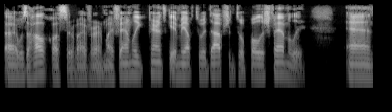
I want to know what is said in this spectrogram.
I was a Holocaust survivor, and my family parents gave me up to adoption to a Polish family, and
